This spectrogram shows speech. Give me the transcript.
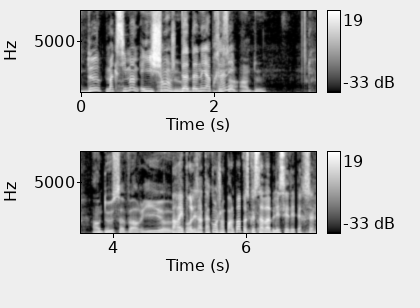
deux maximum, et ils changent deux, ouais. d'année après année. ça, 1-2. 1-2, ça varie. euh, Pareil pour les attaquants, j'en parle pas parce que ça. ça va blesser des personnes.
